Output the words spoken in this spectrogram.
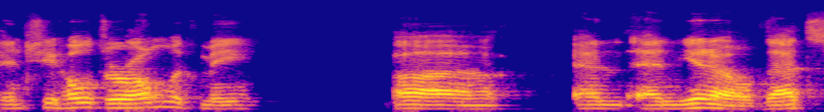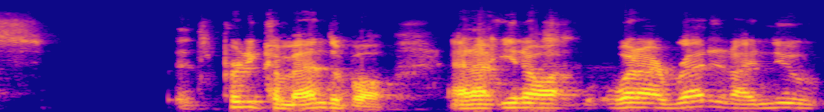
and she holds her own with me. Uh, and and you know that's it's pretty commendable. And I, you know when i read it i knew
